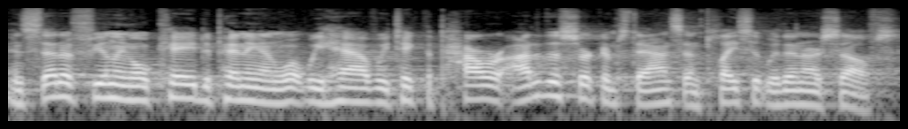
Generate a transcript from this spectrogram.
Instead of feeling okay depending on what we have, we take the power out of the circumstance and place it within ourselves.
